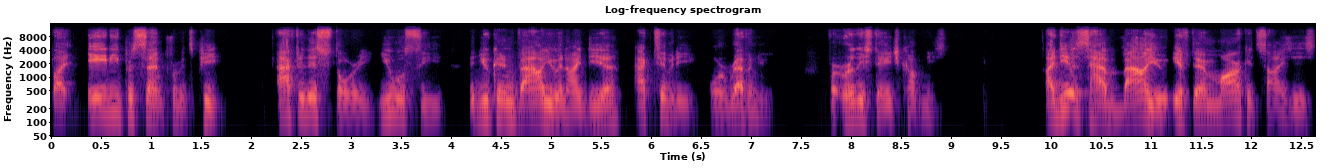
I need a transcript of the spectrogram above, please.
by 80% from its peak. After this story, you will see that you can value an idea, activity, or revenue for early stage companies ideas have value if their market size is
